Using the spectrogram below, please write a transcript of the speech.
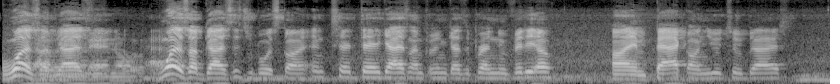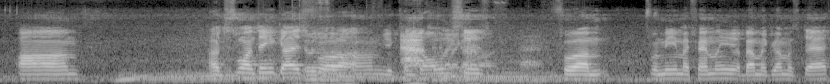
What's up, guys? an abandoned overpass. What is up, guys? It's your boy Scar, and today, guys, I'm bringing you guys a brand new video. I'm back on YouTube, guys. Um, I just want to thank you guys for um your after my condolences. for um for me and my family about my grandma's death.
